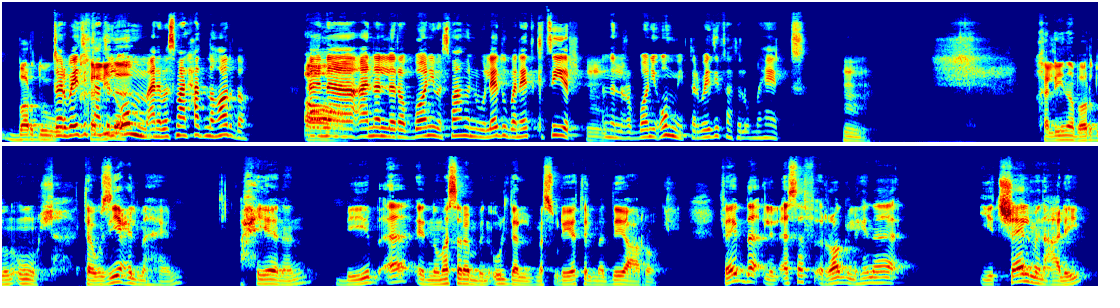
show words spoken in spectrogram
برضو التربية دي بتاعت الأم أنا بسمعها لحد النهارده آه. أنا أنا اللي رباني بسمعها من ولاد وبنات كتير مم. أنا اللي رباني أمي التربية دي بتاعت الأمهات مم. خلينا برضو نقول توزيع المهام أحيانا بيبقى إنه مثلا بنقول ده المسؤوليات المادية على الراجل. فيبدأ للأسف الراجل هنا يتشال من عليه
